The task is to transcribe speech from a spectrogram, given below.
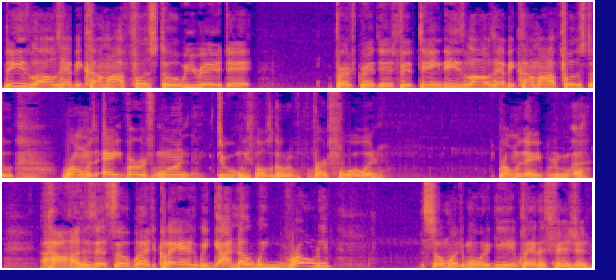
These laws have become our footstool. We read that 1 Corinthians 15. These laws have become our footstool. Romans 8, verse 1 through, we supposed to go to verse 4, wasn't it? Romans 8, uh, ah, this is so much, class. We, I know we rolling. So much more to give, class. Let's finish it.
